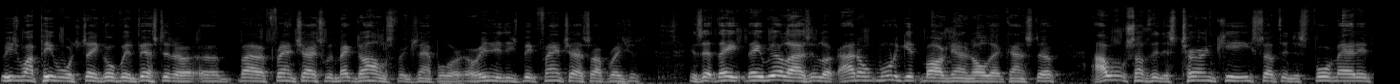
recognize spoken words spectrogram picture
reason why people would say go invest in a uh, buy a franchise with McDonald's, for example, or, or any of these big franchise operations, is that they they realize that look, I don't want to get bogged down in all that kind of stuff. I want something that's turnkey, something that's formatted,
